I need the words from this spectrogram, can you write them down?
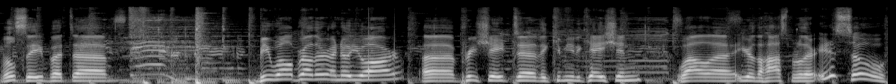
We'll see, but uh, be well, brother. I know you are. Uh, appreciate uh, the communication while uh, you're in the hospital there. It is so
